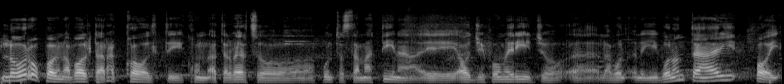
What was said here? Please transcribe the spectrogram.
Loro poi una volta raccolti con, attraverso appunto stamattina e oggi pomeriggio eh, la, i volontari, poi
